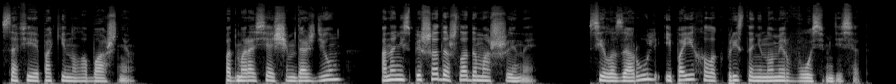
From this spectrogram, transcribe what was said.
София покинула башню. Под моросящим дождем она не спеша дошла до машины, села за руль и поехала к пристани номер 80.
